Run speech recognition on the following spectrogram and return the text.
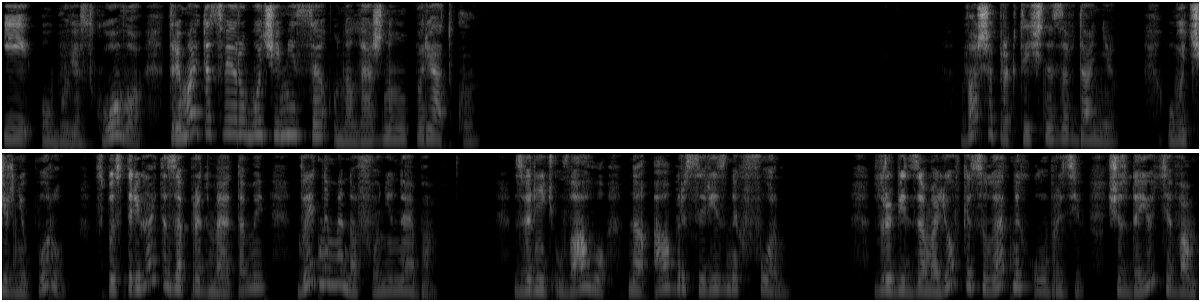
І обов'язково тримайте своє робоче місце у належному порядку. Ваше практичне завдання. У вечірню пору спостерігайте за предметами, видними на фоні неба. Зверніть увагу на абриси різних форм. Зробіть замальовки силуетних образів, що здаються вам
